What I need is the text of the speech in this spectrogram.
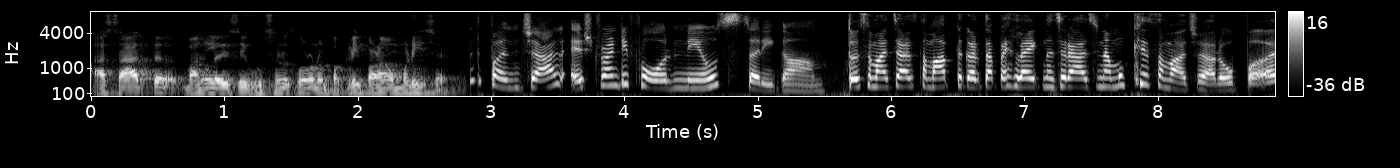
આ સાત બાંગ્લાદેશી ઘૂસણખોરોને પકડી પાડવામાં મળી છે. Panchal S twenty four news Sarigam. તો સમાચાર સમાપ્ત કરતા પહેલા એક નજર આજના મુખ્ય સમાચારો પર.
